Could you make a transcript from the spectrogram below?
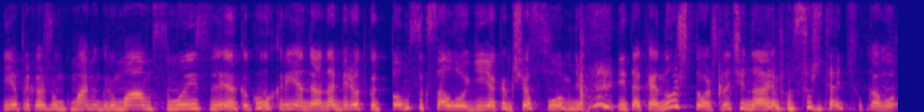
и я прихожу к маме, говорю, мам, в смысле, какого хрена? Она берет какой-то том сексологии, я как сейчас помню, и такая, ну что ж, начинаем обсуждать, у кого.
